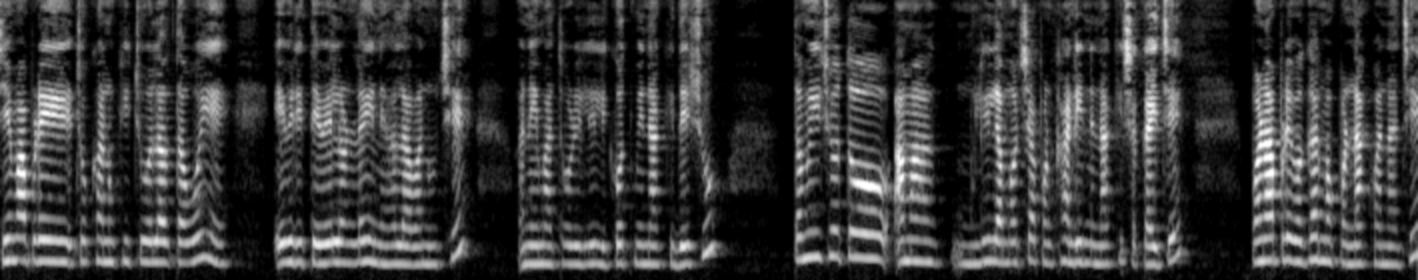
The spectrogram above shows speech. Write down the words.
જેમ આપણે ચોખાનું ખીચું હલાવતા હોઈએ એવી રીતે વેલણ લઈને હલાવવાનું છે. અને એમાં થોડી લીલી કોથમીર નાખી દઈશું. તમે ઈચ્છો તો આમાં લીલા મરચાં પણ ખાંડીને નાખી શકાય છે. પણ આપણે વઘારમાં પણ નાખવાના છે.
